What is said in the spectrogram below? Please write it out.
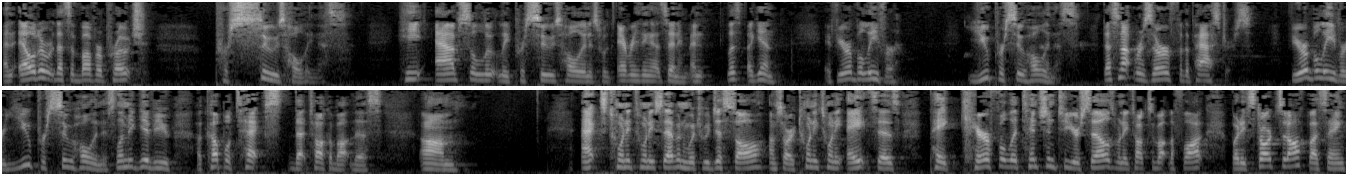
an elder that's above reproach pursues holiness. He absolutely pursues holiness with everything that's in him. And listen, again, if you're a believer, you pursue holiness. That's not reserved for the pastors. You're a believer, you pursue holiness. Let me give you a couple texts that talk about this. Um, Acts 2027, which we just saw, I'm sorry, 2028 says, pay careful attention to yourselves when he talks about the flock, but he starts it off by saying,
